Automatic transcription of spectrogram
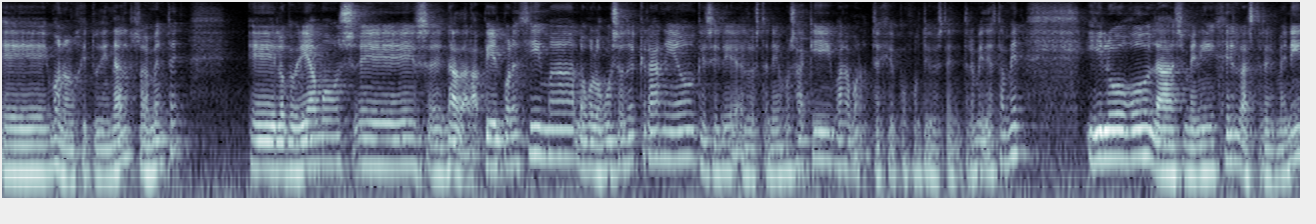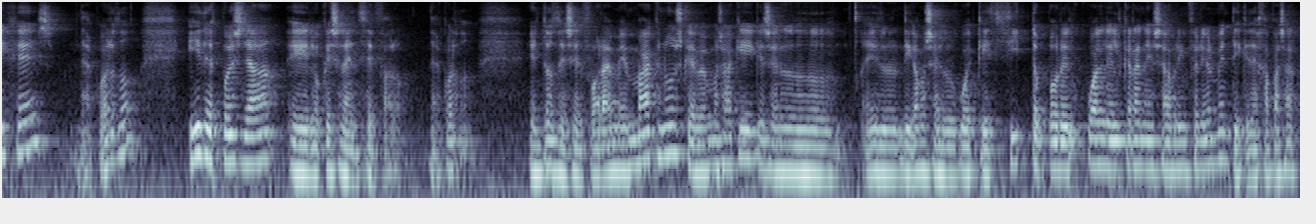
eh, bueno, longitudinal realmente. Eh, lo que veríamos es, eh, nada, la piel por encima, luego los huesos del cráneo, que sería, los teníamos aquí, ¿vale? bueno, tejido conjuntivo este entre medias también, y luego las meninges, las tres meninges, ¿de acuerdo? Y después ya lo que es el encéfalo, ¿de acuerdo? Entonces el foramen magnus que vemos aquí, que es el, el, digamos, el huequecito por el cual el cráneo se abre inferiormente y que deja pasar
